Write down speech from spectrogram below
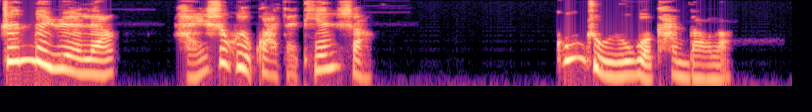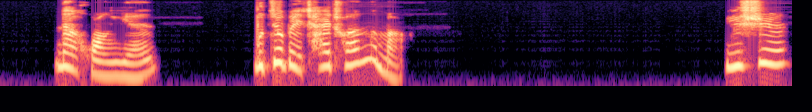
真的月亮还是会挂在天上。公主如果看到了，那谎言不就被拆穿了吗？于是，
